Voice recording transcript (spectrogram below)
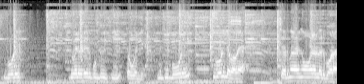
ഈ ബോൾ ഇതുപോലെ ഇവിടെ ഒരു കൊണ്ട് വെക്കി ടോവലിൽ എന്നിട്ട് ഈ ബോൾ ഈ ബോളില്ല പാവേ ചെറുനാരങ്ങ പോലുള്ള ഒരു ബോളാ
